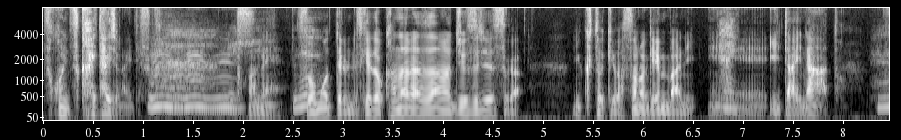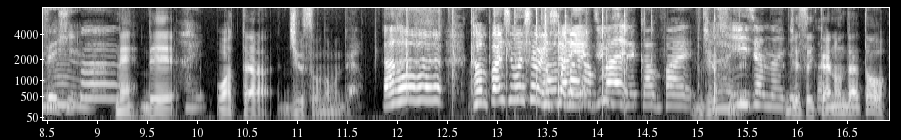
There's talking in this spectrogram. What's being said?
そこに使いたいじゃないですか、まあねねそう思ってるんですけど必ずあのジュースジュースが行く時はその現場に、えーはいいたいなと。ぜひ。ね、で、はい終わったらジュースを飲むんだよ。あー乾杯しましょう一緒に。ジュースで乾杯。ジュースで。いいじゃないジューですかス一回飲んだ後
